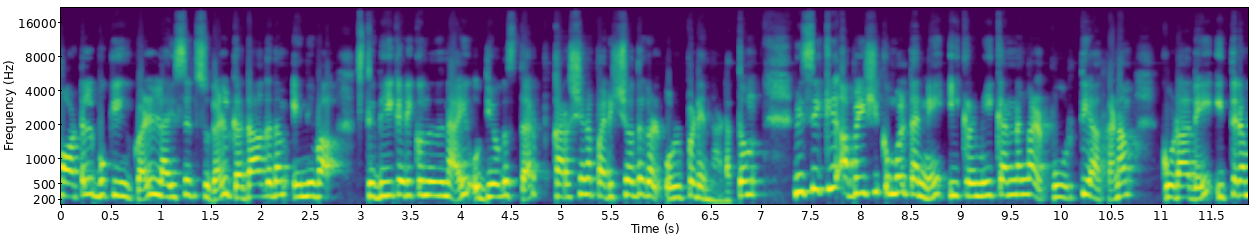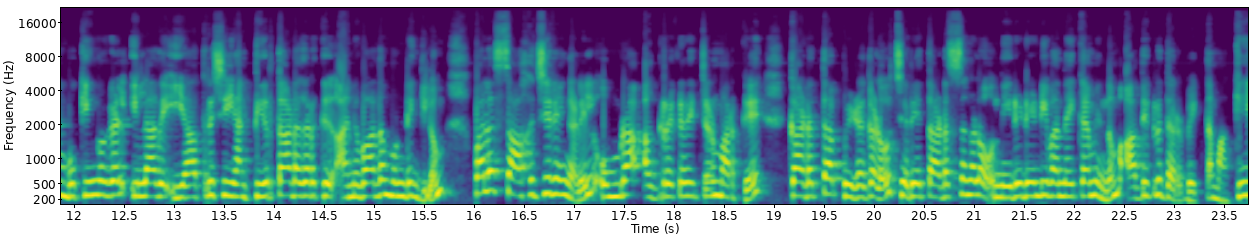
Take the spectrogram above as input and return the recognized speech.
ഹോട്ടൽ ബുക്കിംഗുകൾ ലൈസൻസുകൾ ഗതാഗതം എന്നിവ സ്ഥിരീകരിക്കുന്നതിനായി ഉദ്യോഗസ്ഥർ കർശന പരിശോധനകൾ ഉൾപ്പെടെ നടത്തും. വിസയ്ക്ക് അപേക്ഷിക്കുമ്പോൾ തന്നെ ഈ ക്രമീകരണങ്ങൾ പൂർത്തിയാക്കണം. കൂടാതെ ഇത്തരം ബുക്കിംഗുകൾ ഇല്ലാതെ യാത്ര ചെയ്യാൻ തീർത്ഥാടകർക്ക് അനുവാദമുണ്ടെങ്കിലും പല സാഹചര്യങ്ങളിൽ ഉംറ അഗ്രഗേറ്റർമാർക്ക് കടുത്ത പിഴകളോ ചെറിയ തടസ്സങ്ങളോ നേരിടേണ്ടി വന്നേക്കാമെന്നും അധികൃതർ വ്യക്തമാക്കി.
